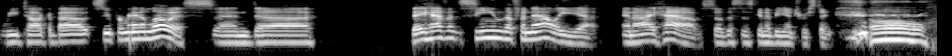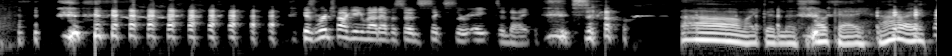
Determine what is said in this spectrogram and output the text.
we talk about Superman and Lois, and uh, they haven't seen the finale yet and I have, so this is going to be interesting. Oh. Because we're talking about episodes six through eight tonight. So. Oh, my goodness. Okay. All right.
